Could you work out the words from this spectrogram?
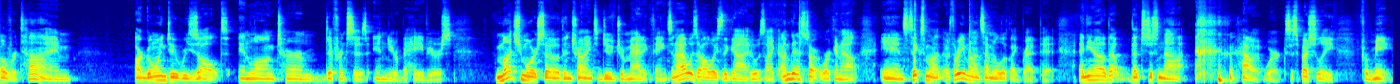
over time are going to result in long-term differences in your behaviors much more so than trying to do dramatic things. And I was always the guy who was like, I'm going to start working out in six months or three months. I'm going to look like Brad Pitt. And you know that that's just not how it works, especially for me.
